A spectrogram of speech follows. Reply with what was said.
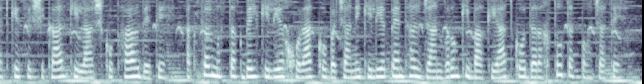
झटके से शिकार की लाश को फाड़ देते हैं। अक्सर मुस्तकबिल के लिए खुराक को बचाने के लिए पैंथर जानवरों की बाकियात को दरख्तों तक पहुंचाते हैं।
